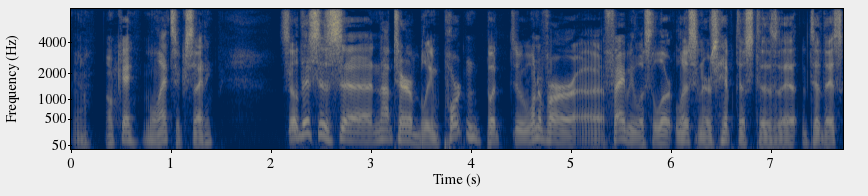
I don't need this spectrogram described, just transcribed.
Yeah. Okay. Well, that's exciting. So this is uh, not terribly important, but uh, one of our uh, fabulous alert listeners hipped us to, the, to this.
